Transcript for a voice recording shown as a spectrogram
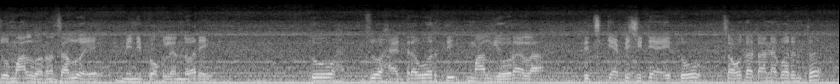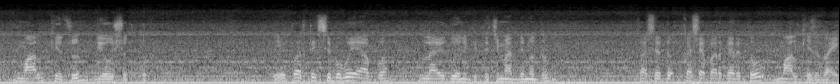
जो माल भरणं चालू आहे मिनी पॉकलॅनद्वारे तो जो हायड्रावरती माल घेऊन राहिला त्याची कॅपॅसिटी आहे तो चौदा टनापर्यंत माल खेचून घेऊ शकतो. हे प्रत्यक्ष बघूया आपण लाईव्ह ध्वनिकिताच्या माध्यमातून कशा कशा प्रकारे तो माल खेचत आहे.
